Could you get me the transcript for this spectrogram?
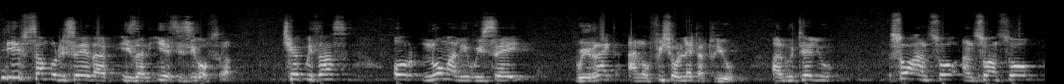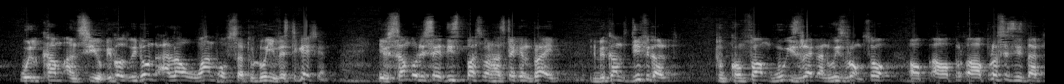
if somebody say that he's an EACC officer, check with us, or normally we say, we write an official letter to you, and we tell you, so and so and so and so will come and see you because we don't allow one officer to do investigation. If somebody says this person has taken bribe, it becomes difficult to confirm who is right and who is wrong. So our, our, our process is that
